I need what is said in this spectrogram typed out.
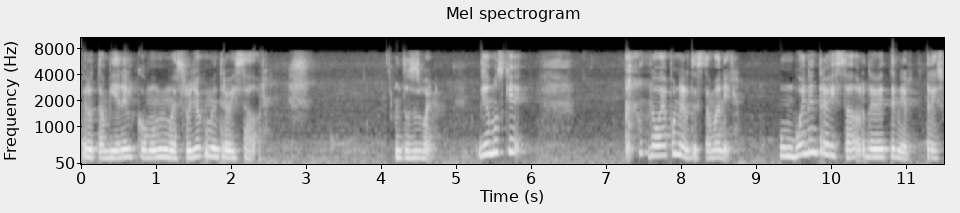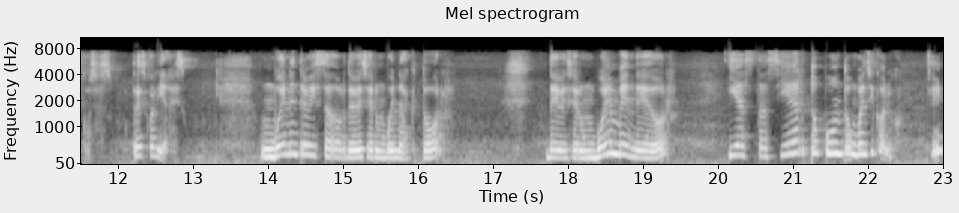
pero también el cómo me muestro yo como entrevistadora. Entonces, bueno, digamos que lo voy a poner de esta manera. Un buen entrevistador debe tener tres cosas, tres cualidades. Un buen entrevistador debe ser un buen actor, debe ser un buen vendedor y hasta cierto punto un buen psicólogo, ¿sí?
